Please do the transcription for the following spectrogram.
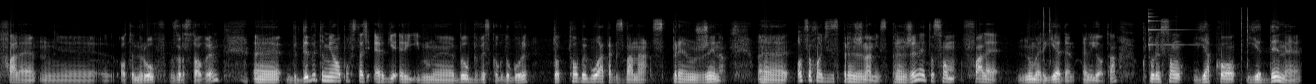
falę, e, o ten ruch wzrostowy. E, Gdyby to miało powstać RGR i byłby wyskok do góry, to to by była tak zwana sprężyna. E, O co chodzi ze sprężynami? Sprężyny to są fale numer jeden Eliota, które są jako jedyne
